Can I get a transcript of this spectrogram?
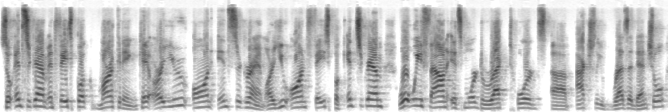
So, Instagram and Facebook marketing. Okay, are you on Instagram? Are you on Facebook? Instagram, what we found, it's more direct towards uh, actually residential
